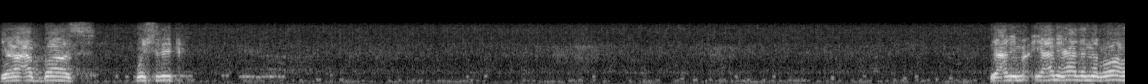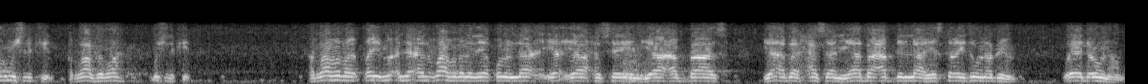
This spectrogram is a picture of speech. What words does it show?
يا عباس مشرك؟ يعني يعني هذا من الرافض مشركين. الرافضة مشركين. الرافضة طيب الرافضة الذي يقولون لا يا حسين يا عباس يا أبا الحسن يا أبا عبد الله يستغيثون بهم ويدعونهم.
